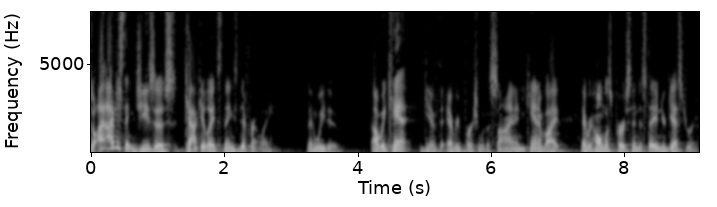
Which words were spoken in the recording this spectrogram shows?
So I, I just think Jesus calculates things differently than we do. Now, we can't give to every person with a sign, and you can't invite every homeless person to stay in your guest room.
